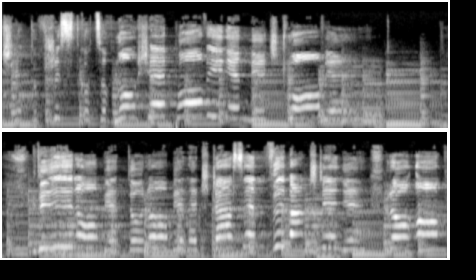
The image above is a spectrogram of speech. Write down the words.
Nosie to wszystko, co w nosie powinien mieć człowiek. Gdy robię, to robię, lecz czasem wybaczcie nie robię.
